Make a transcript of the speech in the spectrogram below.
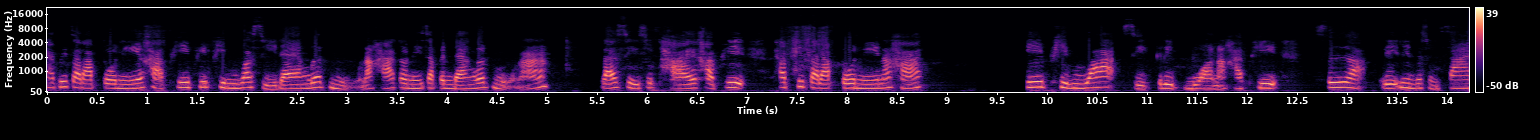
ถ้าพี่จะรับตัวนี้ค่ะ พี่พี่พิมพ์ว่าสีแดงเลือดหมูนะคะ ตัวนี้จะเป็นแดงเลือดหมูนะ และสีสุดท้ายค่ะ พี่ถ้าพี่จะรับตัวนี้นะคะ พี่พิมพ์ว่าสีกรีบบัวนะคะ พี่ เสื้อลินินผสมฝ้าย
